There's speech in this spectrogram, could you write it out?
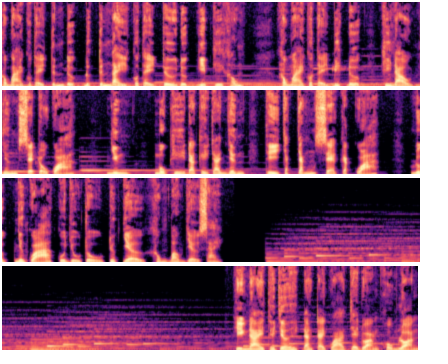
Không ai có thể tính được đức tính này có thể trừ được nghiệp kia không. Không ai có thể biết được khi nào nhân sẽ trổ quả. Nhưng một khi đã gây ra nhân thì chắc chắn sẽ gặt quả. Luật nhân quả của vũ trụ trước giờ không bao giờ sai. Hiện nay thế giới đang trải qua giai đoạn hỗn loạn,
